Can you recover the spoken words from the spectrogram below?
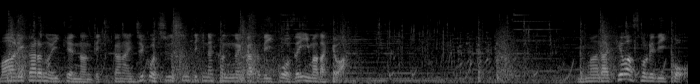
周りからの意見なんて聞かない。自己中心的な考え方でいこうぜ今だけは。今だけはそれでいこ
